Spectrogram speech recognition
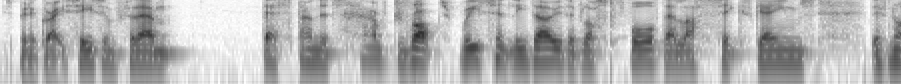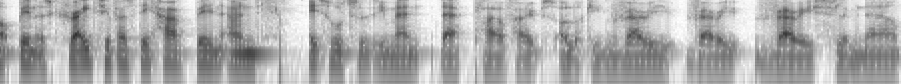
It's been a great season for them. Their standards have dropped recently, though. They've lost four of their last six games. They've not been as creative as they have been, and it's ultimately meant their playoff hopes are looking very, very, very slim now.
